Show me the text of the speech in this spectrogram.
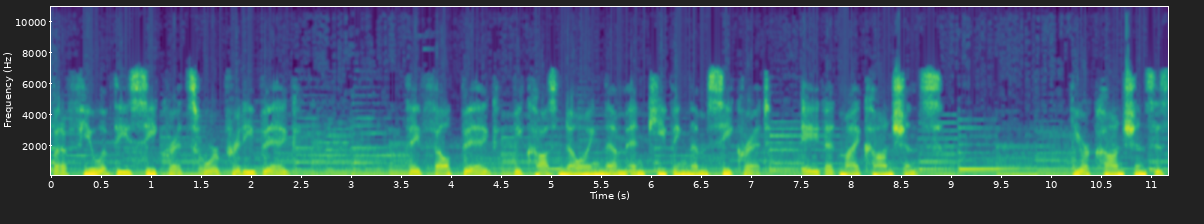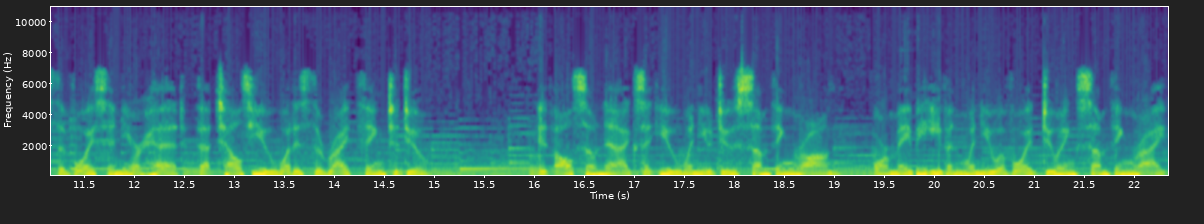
but a few of these secrets were pretty big. They felt big because knowing them and keeping them secret ate at my conscience. Your conscience is the voice in your head that tells you what is the right thing to do. It also nags at you when you do something wrong, or maybe even when you avoid doing something right.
